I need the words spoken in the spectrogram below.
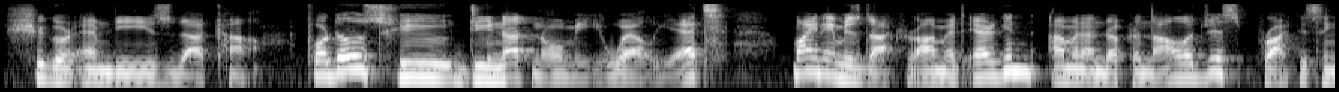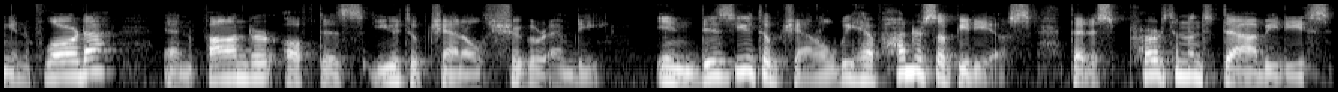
sugarmds.com. For those who do not know me well yet, my name is Dr. Ahmet Ergin. I'm an endocrinologist practicing in Florida and founder of this YouTube channel Sugar MD. In this YouTube channel, we have hundreds of videos that is pertinent to diabetes,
